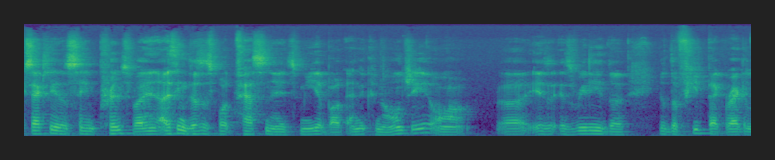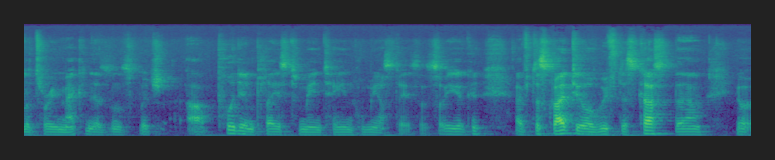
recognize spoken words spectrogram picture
exactly the same principle and i think this is what fascinates me about endocrinology or uh, is, is really the you know, the feedback regulatory mechanisms which are put in place to maintain homeostasis so you can i've described to you or we've discussed the your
